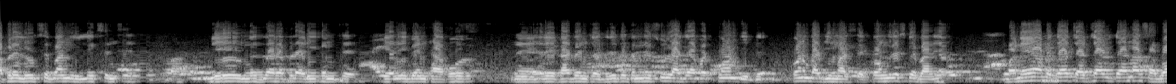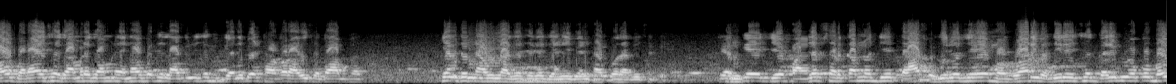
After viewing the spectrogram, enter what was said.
આપણે લોકસભાનું ઇલેક્શન છે. બે ઉમેદવાર આપણે અડીકમ છે. કેનીબેન ઠાકોર ને રેખાબેન ચૌધરી. તો તમને શું લાગે? આપણે કોણ જીતે? કોણ બાજી મારશે? કોંગ્રેસ કે ભાજપ? મને આ બધા ચર્ચા વિચારના સભાઓ ભરાય છે ગામડે ગામડે. એના ઉપરથી લાગ્યું છે કે જેનીબેન ઠાકોર આવી શકે આ વખત કેમ તમને આવું લાગે છે કે જેનીબેન ઠાકોર આવી શકે? કેમ કે જે ભાજપ સરકારનો જે ત્રાસ વધી રહ્યો છે મોંઘવારી વધી રહી છે ગરીબ લોકો બહુ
